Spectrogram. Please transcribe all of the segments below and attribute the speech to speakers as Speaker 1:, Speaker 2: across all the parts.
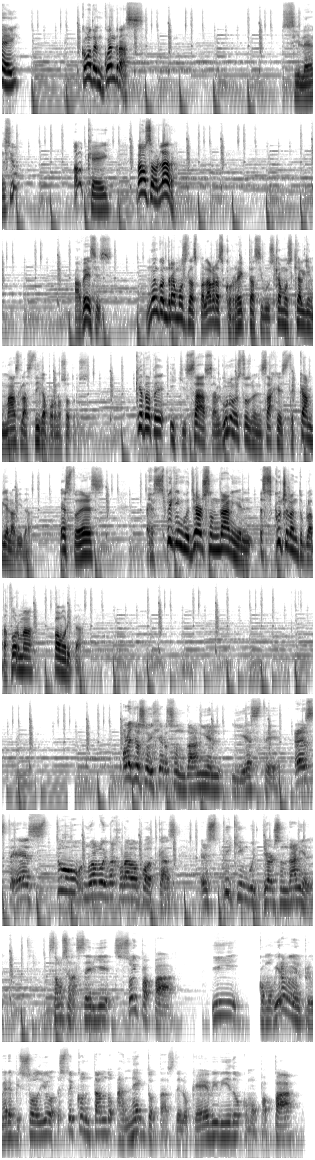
Speaker 1: Hey, ¿cómo te encuentras? ¿Silencio? Ok, vamos a hablar. A veces, no encontramos las palabras correctas y buscamos que alguien más las diga por nosotros. Quédate y quizás alguno de estos mensajes te cambie la vida. Esto es Speaking with Gerson Daniel. Escúchalo en tu plataforma favorita. Hola, yo soy Gerson Daniel y este, este es tu nuevo y mejorado podcast, Speaking with Gerson Daniel. Estamos en la serie Soy Papá y como vieron en el primer episodio, estoy contando anécdotas de lo que he vivido como papá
